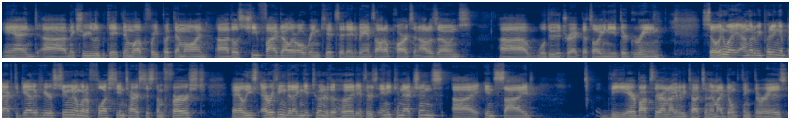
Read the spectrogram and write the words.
And uh, make sure you lubricate them well before you put them on. Uh, those cheap $5 O-ring kits at Advanced Auto Parts and AutoZones uh, will do the trick. That's all you need. They're green. So anyway, I'm going to be putting it back together here soon. I'm going to flush the entire system first, at least everything that I can get to under the hood. If there's any connections uh, inside the airbox there, I'm not going to be touching them. I don't think there is.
